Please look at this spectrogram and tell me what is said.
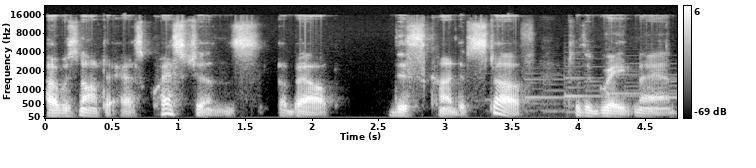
I was not to ask questions about this kind of stuff to the great man.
